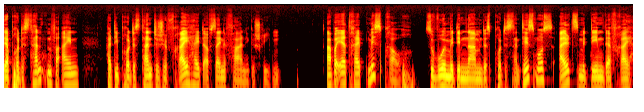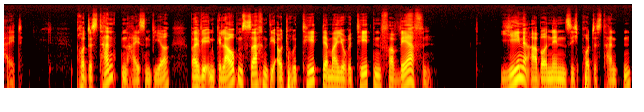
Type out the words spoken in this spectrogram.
Der Protestantenverein hat die protestantische Freiheit auf seine Fahne geschrieben. Aber er treibt Missbrauch, sowohl mit dem Namen des Protestantismus als mit dem der Freiheit. Protestanten heißen wir, weil wir in Glaubenssachen die Autorität der Majoritäten verwerfen. Jene aber nennen sich Protestanten,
